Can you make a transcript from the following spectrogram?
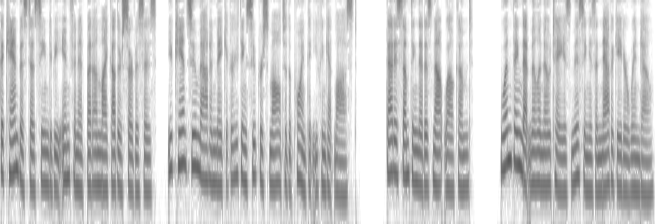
The canvas does seem to be infinite, but unlike other services, you can't zoom out and make everything super small to the point that you can get lost. That is something that is not welcomed. One thing that Milanote is missing is a navigator window.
